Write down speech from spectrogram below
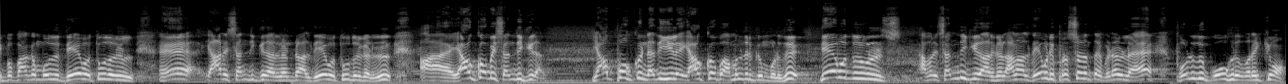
இப்போ பார்க்கும்போது தேவ தூதர்கள் யாரை சந்திக்கிறார்கள் என்றால் தேவ தூதர்கள் யாக்கோபை சந்திக்கிறார். யாப்போக்கு நதியில் யாக்கோபு அமர்ந்திருக்கும் பொழுது தேவதூர்கள் அவரை சந்திக்கிறார்கள். ஆனால் தேவனுடைய பிரசனத்தை விடவில்லை பொழுது போகிற வரைக்கும்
